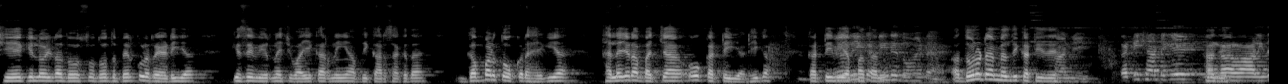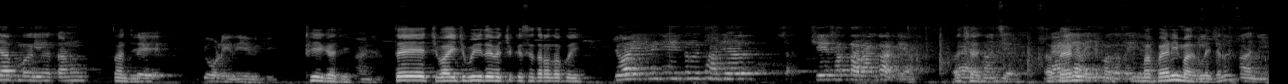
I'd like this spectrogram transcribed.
6 ਕਿਲੋ ਜਿਹੜਾ ਦੋਸਤੋ ਦੁੱਧ ਬਿਲਕੁਲ ਰੈਡੀ ਆ। ਕਿਸੇ ਵੀਰ ਨੇ ਚਵਾਈ ਕਰਨੀ ਆ ਆਪਦੀ ਕਰ ਸਕਦਾ। ਗੱਭਣ ਤੋਕੜ ਹੈਗੀ ਆ। ਥੱਲੇ ਜਿਹੜਾ ਬੱਚਾ ਉਹ ਕੱਟੀ ਆ ਠੀਕ ਆ? ਕੱਟੀ ਵੀ ਆਪਾਂ ਤੁਹਾਨੂੰ ਦੋਵੇਂ ਟਾਈਮ ਆ, ਦੋਨੋਂ ਟਾਈਮ ਮਿਲਦੀ ਕੱਟੀ ਦੇ। ਹਾਂਜੀ। ਕੱਟੀ ਛੱਡ ਕੇ ਮੰਗਾ ਵਾਲੀ ਦਾ ਮਗਲੀਆਂ ਨੂੰ ਹਾਂਜੀ। ਤੇ ਚੋਲੀ ਦੀ ਵਿੱਚ ਹੀ। ਠੀਕ ਹੈ ਜੀ। ਹਾਂਜੀ। ਤੇ ਚਵਾਈ ਚਬੂਈ ਦੇ ਵਿੱਚ ਕਿਸੇ ਤਰ੍ਹਾਂ ਦਾ ਕੋਈ? ਜਵਾਈ ਵੀ ਜੀ ਇਧਰ ਥਾਂ 6 7 ਤਾਰਾਂ ਘੱਟ ਆ ਅੱਛਾ ਜੀ। ਹਾਂਜੀ। ਬਹਿਣੀ ਵਾਲੀ ਚ ਮਗਰ ਲਈ। ਮੈਂ ਬਹਿਣੀ ਮਗਰਲੇ ਚ ਨਾ? ਹਾਂਜੀ।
